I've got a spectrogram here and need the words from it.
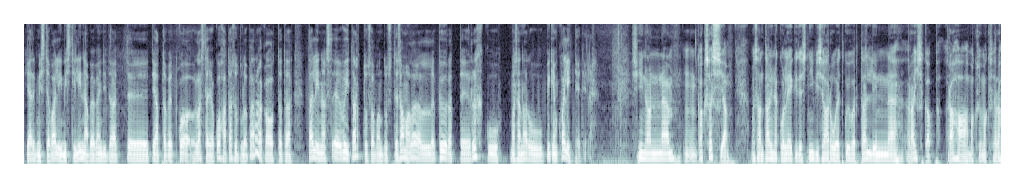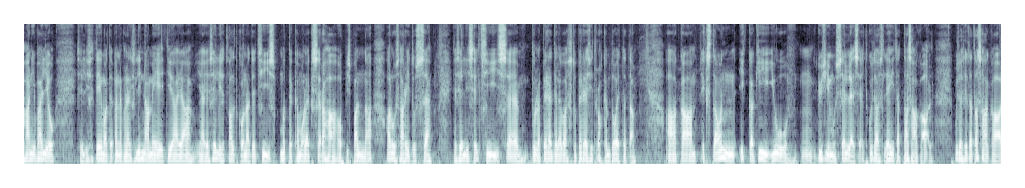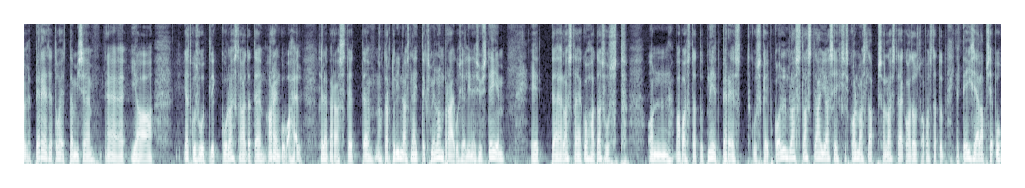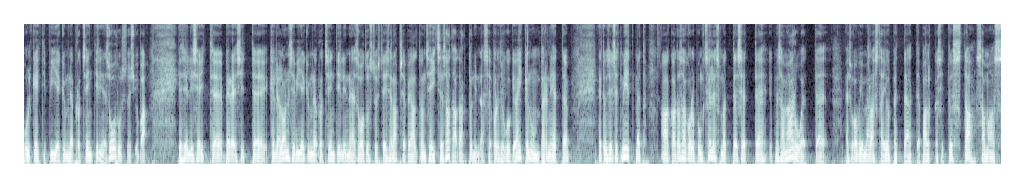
järgmiste valimiste linnapeakandidaat teatab, et lasteaia kohatasu tuleb ära kaotada. Tallinnas või Tartus, vabandust, ja samal ajal pöörate rõhku, ma saan aru, pigem kvaliteedile siin on äh, kaks asja. ma saan Tallinna kolleegidest niiviisi aru, et kuivõrd Tallinn äh, raiskab raha, maksumaksja raha nii palju selliste teemade peal nagu näiteks linnameedia ja, ja, ja sellised valdkonnad, et siis mõttekam oleks see raha hoopis panna alusharidusse ja selliselt siis äh, tulla peredele vastu, peresid rohkem toetada aga eks ta on ikkagi ju mm, küsimus selles, et kuidas leida tasakaal, kuidas leida tasakaal perede toetamise ja jätkusuutliku lasteaedade arengu vahel, sellepärast et noh, Tartu linnas näiteks meil on praegu selline süsteem, et lasteaia kohatasust on vabastatud need perest, kus käib kolm last lasteaias, ehk siis kolmas laps on lasteaia kohatasust vabastatud ja teise lapse puhul kehtib viiekümneprotsendiline soodustus juba. ja selliseid eh, peresid, eh, kellel on see viiekümneprotsendiline soodustus teise lapse pealt, on seitsesada Tartu linnas, see pole sugugi väike number, nii et need on sellised meetmed, aga tasakaalupunkt selles mõttes, et, et me saame aru, et me soovime lasteaiaõpetajate palkasid tõsta samas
